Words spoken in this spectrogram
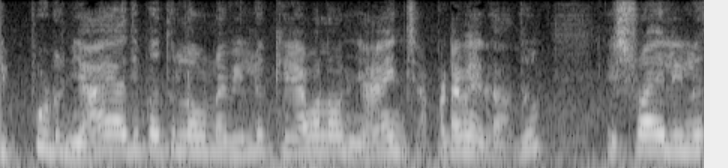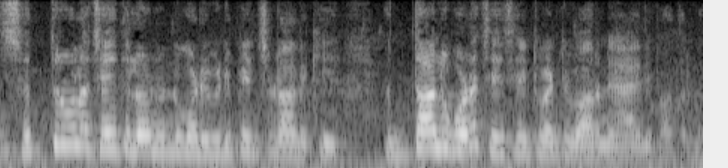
ఇప్పుడు న్యాయాధిపతుల్లో ఉన్న వీళ్ళు కేవలం న్యాయం చెప్పడమే కాదు ఇస్రాయేలీలను శత్రువుల చేతిలో నుండి కూడా విడిపించడానికి యుద్ధాలు కూడా చేసేటువంటి వారు న్యాయాధిపతులు.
